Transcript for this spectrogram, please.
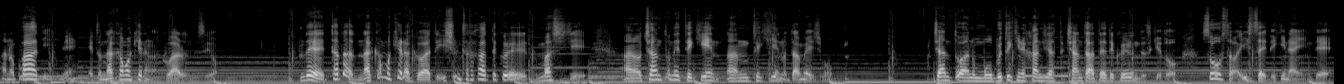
あの、パーティーにね、えっ、と、仲間キャラが加わるんですよ。で、ただ仲間キャラ加わって一緒に戦ってくれますし、あのちゃんとね、敵へあの敵へのダメージもちゃんとあのモブ的な感じになってちゃんと与えてくれるんですけど、操作は一切できないんで、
